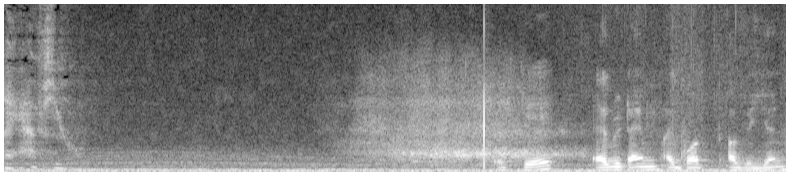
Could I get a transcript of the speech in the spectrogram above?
I have you. Okay, every time I got a vision.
